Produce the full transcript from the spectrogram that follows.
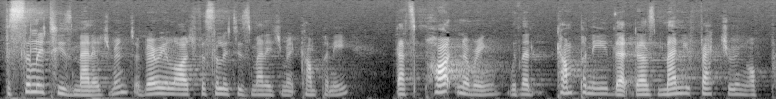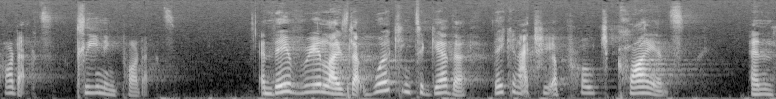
facilities management, a very large facilities management company, that's partnering with a company that does manufacturing of products, cleaning products. And they've realized that working together, they can actually approach clients and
